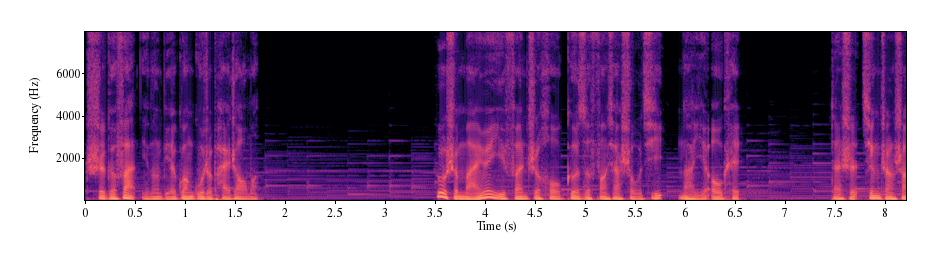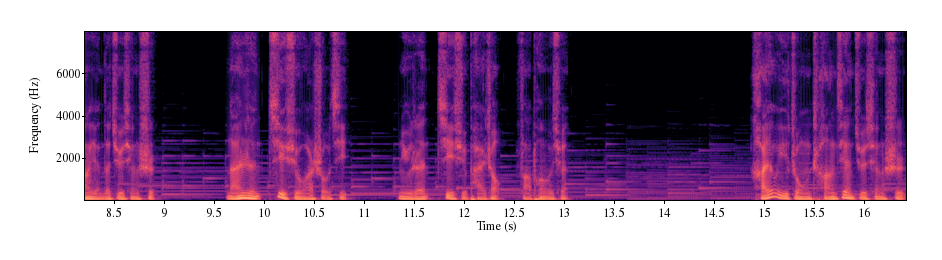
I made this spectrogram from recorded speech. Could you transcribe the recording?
吃个饭，你能别光顾着拍照吗？”若是埋怨一番之后各自放下手机，那也 OK。但是经常上演的剧情是：男人继续玩手机，女人继续拍照发朋友圈。还有一种常见剧情是：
